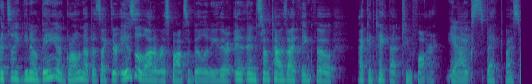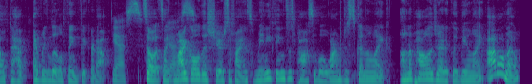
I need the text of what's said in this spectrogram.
it's like, you know, being a grown up, it's like there is a lot of responsibility there. And, and sometimes I think though I can take that too far. And Yeah. I expect myself to have every little thing figured out. yes. So it's like my goal this year is to find as many things as possible where I'm just gonna like unapologetically being like, I don't know.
